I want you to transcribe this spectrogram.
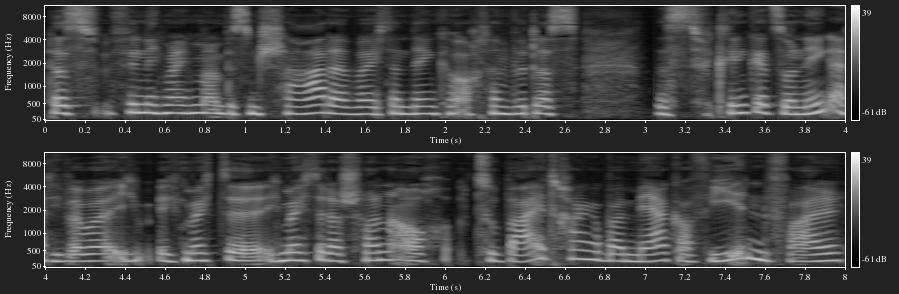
das finde ich manchmal ein bisschen schade, weil ich dann denke, ach, dann wird das, das klingt jetzt so negativ, aber ich, ich, möchte, ich möchte da schon auch zu beitragen, aber merke auf jeden Fall,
